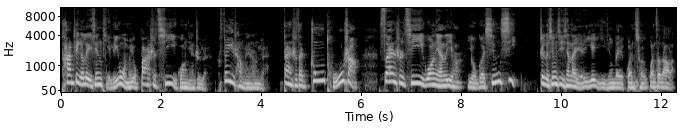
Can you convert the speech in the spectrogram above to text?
它这个类星体离我们有八十七亿光年之远，非常非常远。但是在中途上，三十七亿光年的地方有个星系，这个星系现在也也已经被观测观测到了。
